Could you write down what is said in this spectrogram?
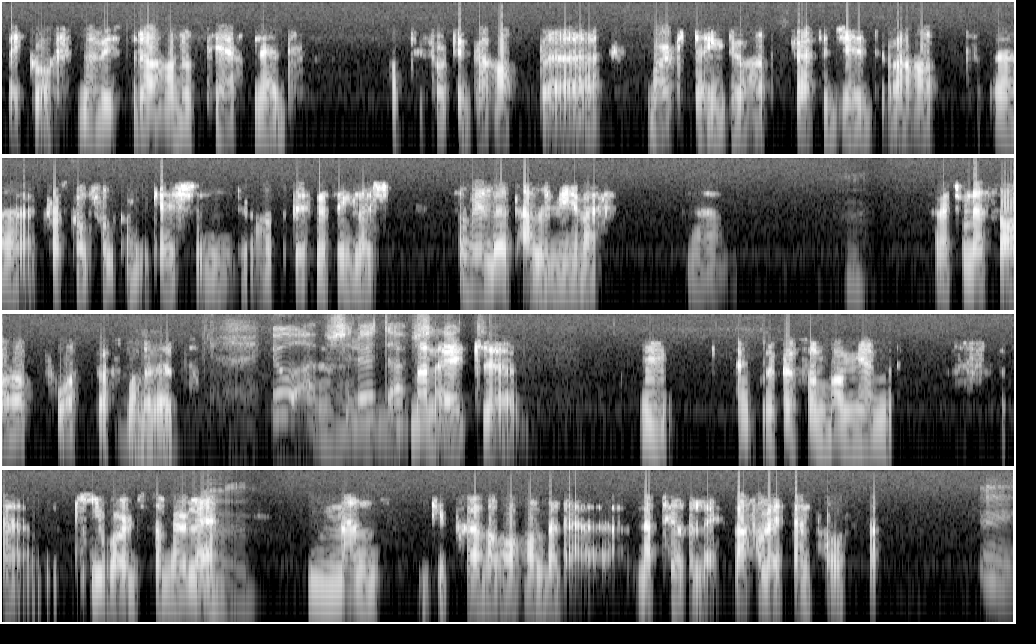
stikkord. Men hvis du da har notert ned at du faktisk har hatt uh, marketing, du har hatt strategy, du har hatt uh, cross-cultural communication, du har hatt business English, så vil det telle mye mer. Uh, jeg vet ikke om det svarer på spørsmålet ditt. Jo, absolutt. absolutt. Men jeg, mm, jeg, bruker så mange keywords som mulig, mm. mens du prøver å holde det naturlig. I hvert fall hvis det er en post. Mm.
